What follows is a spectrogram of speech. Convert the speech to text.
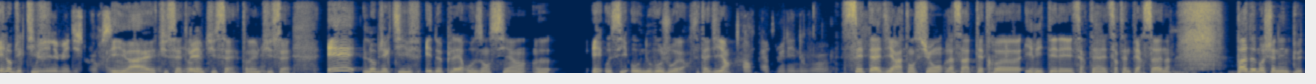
Et l'objectif Oui, mais ils disent toujours ça. Et ouais, tu sais, toi-même tu sais, toi-même tu sais. Et l'objectif est de plaire aux anciens euh, et aussi aux nouveaux joueurs. C'est-à-dire, c'est-à-dire, attention, là ça va peut-être euh, irriter les certaines certaines personnes. Pas de motion input.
